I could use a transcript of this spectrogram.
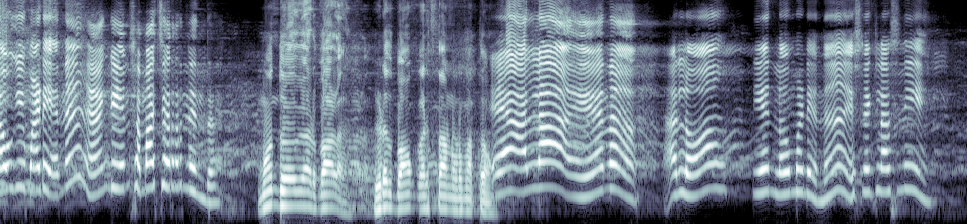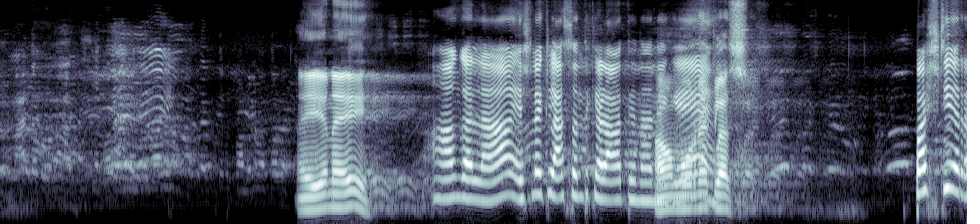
ಲವ್ಗಿ ಮಾಡಿ ಏನ? ಹೆಂಗ ಏನ್ ಸಮಾಚಾರ ನಿಂದ? ಮುಂದೆ ಹೋಗ್ಯಾಡ ಬಾಳ. ಹಿಡಿದು ಬಾವು ಕಡಿಸ್ತಾವ ನೋಡು ಮತ್ತ ಏ ಅಲ್ಲ ಏನ? ಅಲ್ಲೋ ಏನ್ ಲವ್ ಮಾಡ್ಯಾನ ಎಷ್ಟನೇ ಕ್ಲಾಸ್ ನೀ? ಏ, ಏನ ಏ ಹಂಗಲ್ಲ ಎಷ್ಟನೇ ಕ್ಲಾಸ್ ಅಂತ ಕೇಳಾಕತ್ತೀನಿ ಅವ ನನಗೆ. ಮೂರನೇ ಕ್ಲಾಸ್ ಫಸ್ಟ್ ಇಯರ್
